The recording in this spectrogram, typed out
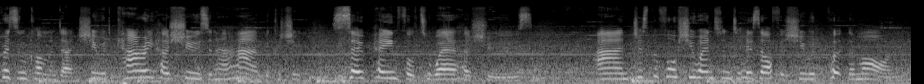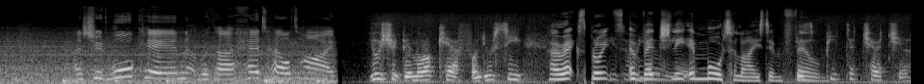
prison commandant, she would carry her shoes in her hand because she was so painful to wear her shoes. And just before she went into his office, she would put them on. And she would walk in with her head held high. You should be more careful. You see, her exploits eventually immortalised in film. Peter Churchill,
